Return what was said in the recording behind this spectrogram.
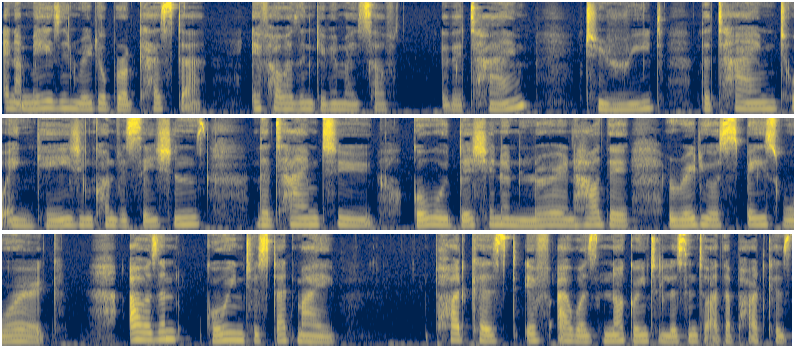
an amazing radio broadcaster if I wasn't giving myself the time to read, the time to engage in conversations, the time to go audition and learn how the radio space work. I wasn't going to start my podcast if I was not going to listen to other podcasts,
